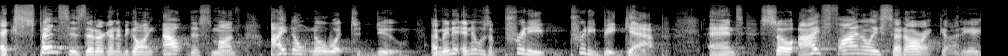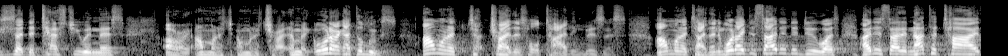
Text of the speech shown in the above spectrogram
expenses that are going to be going out this month. I don't know what to do. I mean, and it was a pretty, pretty big gap. And so I finally said, All right, God. He said to test you in this. All right, I'm gonna, I'm gonna try. I'm like, what do I got to lose? I want to try this whole tithing business. I'm gonna tithe. And what I decided to do was, I decided not to tithe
